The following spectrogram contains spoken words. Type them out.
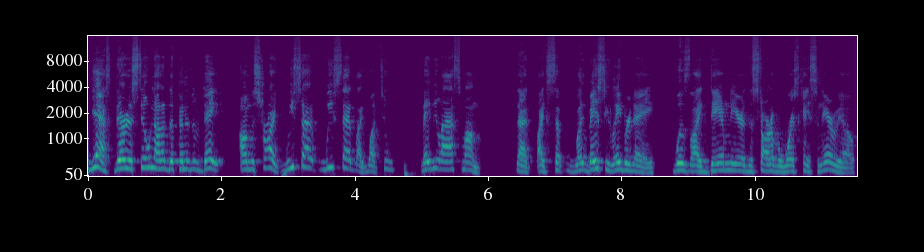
yes, there is still not a definitive date on the strike. We said we said like what two maybe last month that like, like basically Labor Day was like damn near the start of a worst case scenario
